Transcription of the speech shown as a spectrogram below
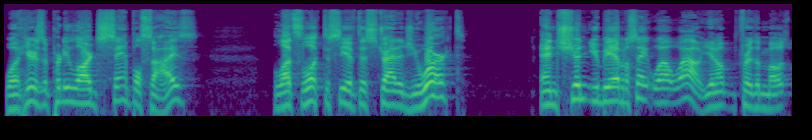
well, here's a pretty large sample size. Let's look to see if this strategy worked. And shouldn't you be able to say, well, wow, you know, for the most,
